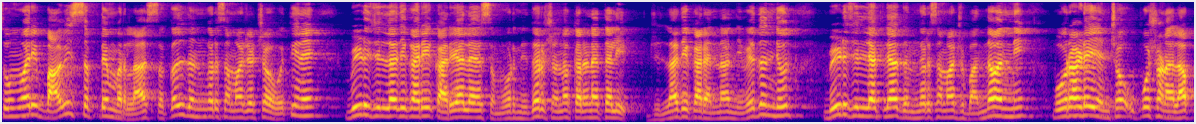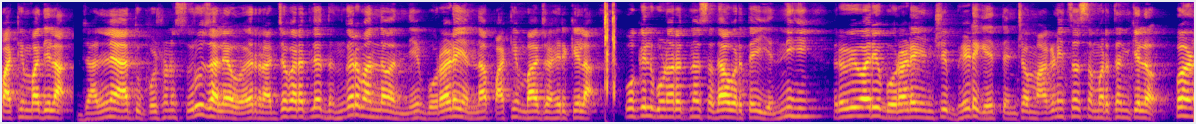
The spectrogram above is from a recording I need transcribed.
सोमवारी बावीस सप्टेंबरला सकल धनगर समाजाच्या वतीने बीड जिल्हाधिकारी कार्यालयासमोर निदर्शनं करण्यात आली. जिल्हाधिकाऱ्यांना निवेदन देऊन बीड जिल्ह्यातल्या धनगर समाज बांधवांनी बोराडे यांच्या उपोषणाला पाठिंबा दिला. जालन्यात उपोषण सुरू झाल्यावर राज्यभरातल्या धनगर बांधवांनी बोराडे यांना पाठिंबा जाहीर केला. वकील गुणरत्न सदावर्ते यांनीही रविवारी बोराडे यांची भेट घेत त्यांच्या मागणीचं समर्थन केलं. पण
